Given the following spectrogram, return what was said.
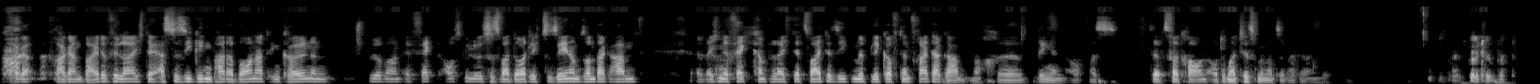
Frage, Frage an beide vielleicht. Der erste Sieg gegen Paderborn hat in Köln einen spürbaren Effekt ausgelöst. Das war deutlich zu sehen am Sonntagabend. Äh, welchen Effekt kann vielleicht der zweite Sieg mit Blick auf den Freitagabend noch äh, bringen, auch was Selbstvertrauen, Automatismen und so weiter angeht? Bitte, bitte.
